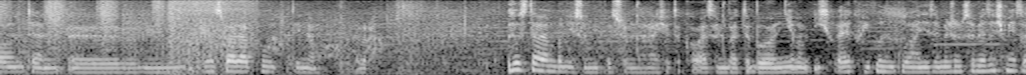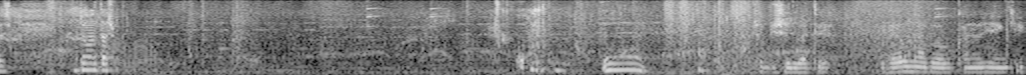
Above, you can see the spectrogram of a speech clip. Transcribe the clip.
on ten... Yy, rozwala pół tutaj, no. Dobra. Zostałem, bo nie są mi potrzebne na razie te koła zębate, bo nie mam ich w ekwipunku, a nie zamierzam sobie zaśmiecać. Dołączasz... Przebrzydła ty. Wełna wołka, no dzięki.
